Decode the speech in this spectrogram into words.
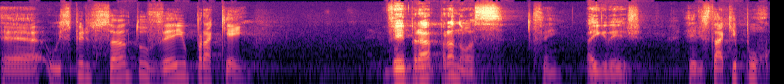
É, o Espírito Santo veio para quem? Veio para nós. A igreja. Ele está aqui por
